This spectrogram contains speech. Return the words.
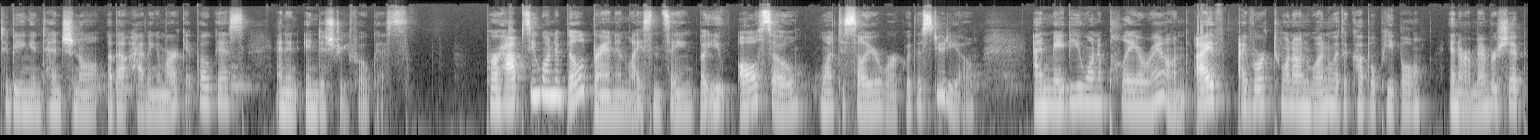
to being intentional about having a market focus and an industry focus. Perhaps you want to build brand and licensing, but you also want to sell your work with a studio. And maybe you want to play around. I've I've worked one-on-one with a couple people in our membership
